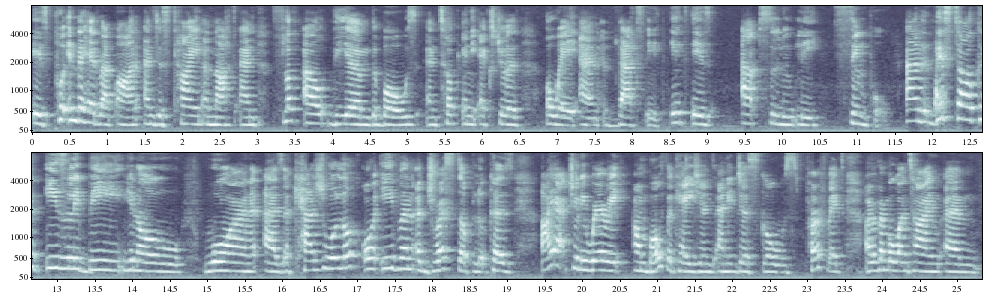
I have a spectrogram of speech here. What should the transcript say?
is putting the head wrap on and just tying a knot and fluff out the um, the bows and tuck any extra away and that's it. It is absolutely simple. And this style could easily be you know worn as a casual look or even a dressed up look because I actually wear it on both occasions and it just goes perfect. I remember one time um,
